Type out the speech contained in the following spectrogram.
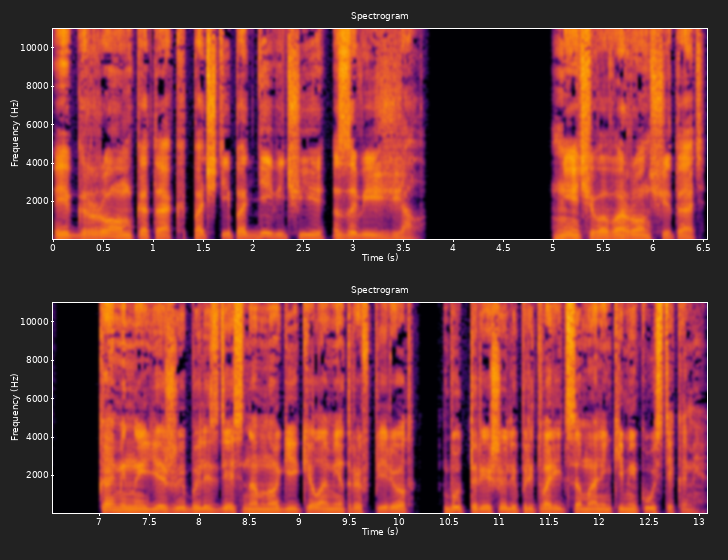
И громко так, почти под девичьи, завизжал. Нечего ворон считать. Каменные ежи были здесь на многие километры вперед, будто решили притвориться маленькими кустиками.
